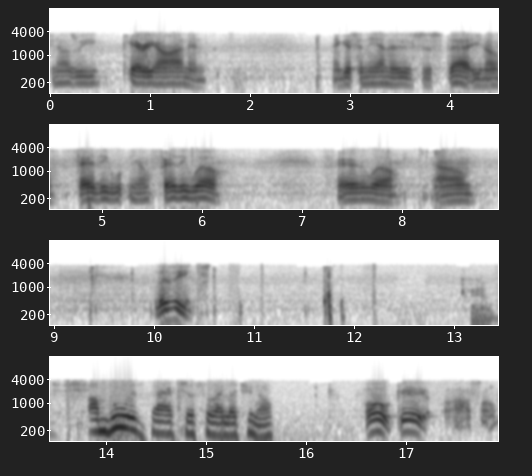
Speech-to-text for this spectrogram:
you know, as we carry on. And I guess in the end, it is just that, you know, fairly, you know, fairly well, fairly well. Um, Lizzie, Um, Boo is back, just so I let you know. okay, awesome.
